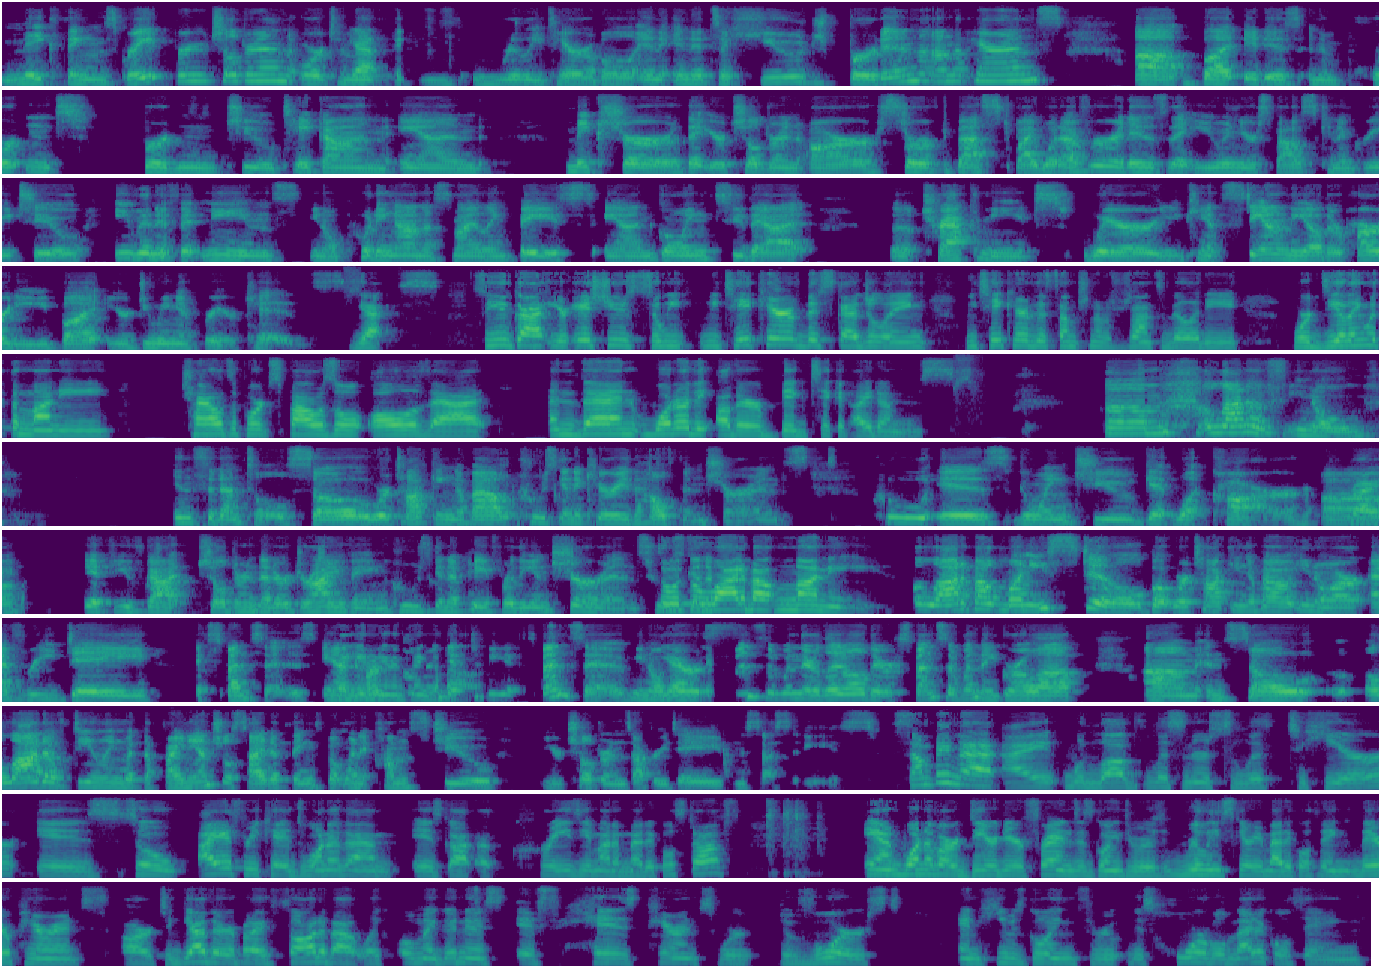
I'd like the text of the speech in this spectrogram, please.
make things great for your children or to yeah. make things really terrible and, and it's a huge burden on the parents uh, but it is an important burden to take on and make sure that your children are served best by whatever it is that you and your spouse can agree to even if it means you know putting on a smiling face and going to that uh, track meet where you can't stand the other party but you're doing it for your kids. Yes. So you've got your issues. So we we take care of the scheduling. We take care of the assumption of responsibility. We're dealing with the money child support spousal all of that and then what are the other big ticket items? Um, a lot of, you know, incidentals. So we're talking about who's going to carry the health insurance, who is going to get what car. Uh, right. If you've got children that are driving, who's going to pay for the insurance? so it's a lot about money. A lot about money still, but we're talking about, you know, our everyday expenses and you don't our children get to be expensive. You know yes. they're expensive when they're little they're expensive when they grow up. Um, and so a lot of dealing with the financial side of things but when it comes to your children's everyday necessities. Something that i would love listeners to li- to hear is so i have three kids. One of them is got a crazy amount of medical stuff and one of our dear dear friends is going through a really scary medical thing their parents are together but i thought about like oh my goodness if his parents were divorced and he was going through this horrible medical thing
